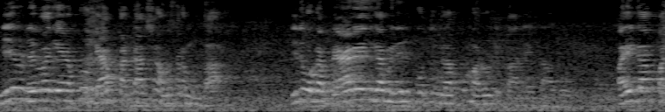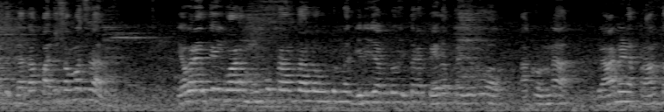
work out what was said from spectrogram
నీరు నిల్వ చేయనప్పుడు డ్యామ్ కట్టాల్సిన అవసరం ఉందా? ఇది ఒక బ్యారేజ్గా మిగిలిపోతుంది తప్ప మరొకటి కానే కాదు. పైగా పది గత పది సంవత్సరాలు ఎవరైతే ఇవాళ ముంపు ప్రాంతాల్లో ఉంటున్న గిరిజనులు ఇతర పేద ప్రజలు అక్కడ ఉన్న గ్రామీణ ప్రాంత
